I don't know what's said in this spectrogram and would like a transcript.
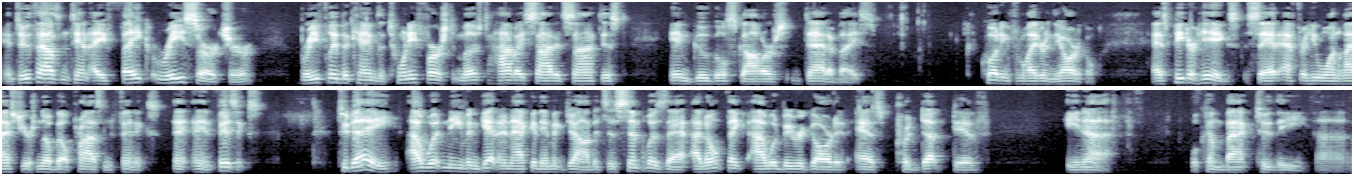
In 2010, a fake researcher briefly became the 21st most highly cited scientist in Google Scholars database. Quoting from later in the article, as Peter Higgs said after he won last year's Nobel Prize in physics, in physics, today I wouldn't even get an academic job. It's as simple as that. I don't think I would be regarded as productive enough. We'll come back to the uh,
